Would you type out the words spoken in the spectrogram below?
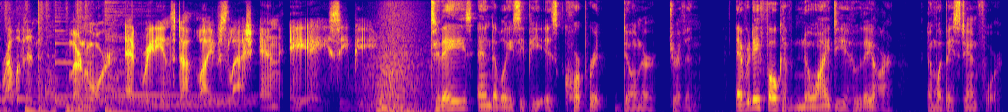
relevant. Learn more at radiance.life slash NAACP. Today's NAACP is corporate donor driven. Everyday folk have no idea who they are and what they stand for.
